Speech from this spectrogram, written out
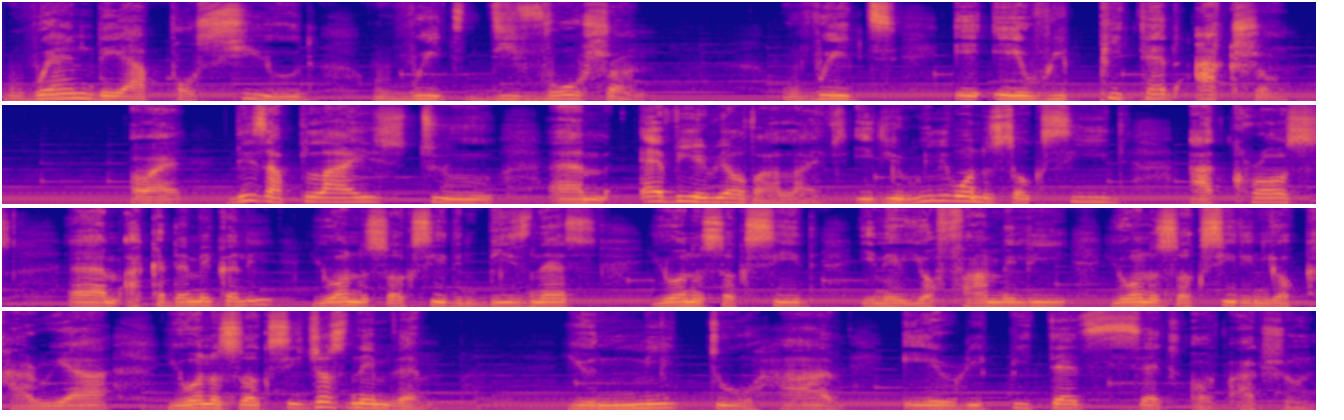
when they are pursued with devotion, with a, a repeated action. All right, this applies to um, every area of our lives. If you really want to succeed across um, academically, you want to succeed in business, you want to succeed in a, your family, you want to succeed in your career, you want to succeed, just name them. You need to have a repeated set of action.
